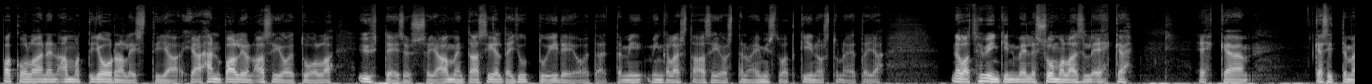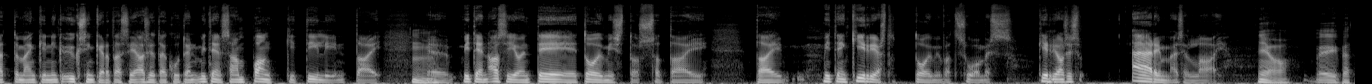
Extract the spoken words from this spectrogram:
pakolainen ammattijournalisti, ja, ja hän paljon asioi tuolla yhteisössä ja ammentaa sieltä juttuideoita, että mi, minkälaista asioista nämä ihmiset ovat kiinnostuneita, ja ne ovat hyvinkin meille suomalaisille ehkä, ehkä käsittämättömänkin niin yksinkertaisia asioita, kuten miten saan pankkitilin tai hmm. miten asioin TE-toimistossa tai, tai miten kirjastot toimivat Suomessa. Kirja on siis äärimmäisen laaja. Joo, eivät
